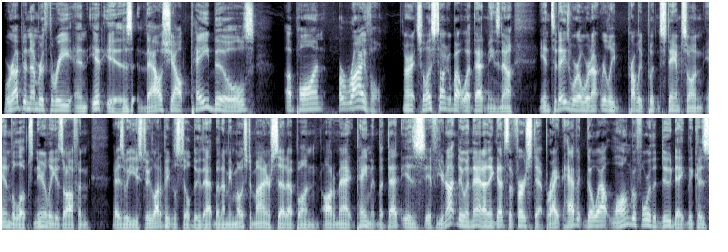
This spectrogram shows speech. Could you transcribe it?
We're up to number three, and it is thou shalt pay bills upon arrival. All right, so let's talk about what that means. Now, in today's world, we're not really probably putting stamps on envelopes nearly as often as we used to. A lot of people still do that, but I mean, most of mine are set up on automatic payment. But that is, if you're not doing that, I think that's the first step, right? Have it go out long before the due date because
